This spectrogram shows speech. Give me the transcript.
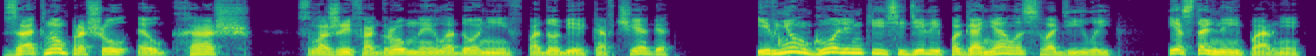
за окном прошел Элкхаш, сложив огромные ладони в подобие ковчега, и в нем голенькие сидели погоняло с водилой и остальные парни,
